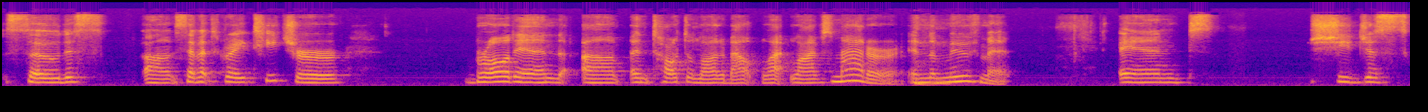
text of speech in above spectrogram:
So, this uh, seventh grade teacher brought in uh, and talked a lot about Black Lives Matter and mm-hmm. the movement. And she just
